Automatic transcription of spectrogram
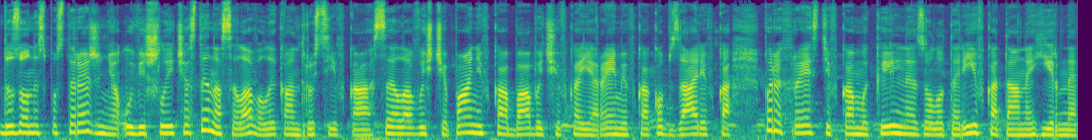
До зони спостереження увійшли частина села Велика Андрусівка, села Вищепанівка, Бабичівка, Яремівка, Кобзарівка, Перехрестівка, Микильне, Золотарівка та Негірне.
